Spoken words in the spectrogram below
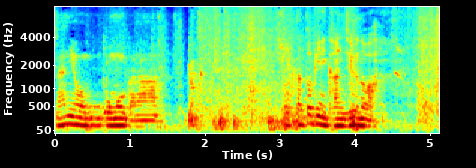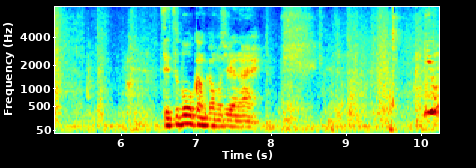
何を思うかな。しょった時に感じるのは。絶望感かもしれない。よっ。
